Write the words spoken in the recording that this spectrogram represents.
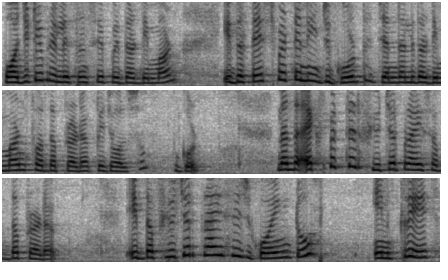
positive relationship with the demand if the taste pattern is good, generally the demand for the product is also good. Then the expected future price of the product. If the future price is going to increase,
